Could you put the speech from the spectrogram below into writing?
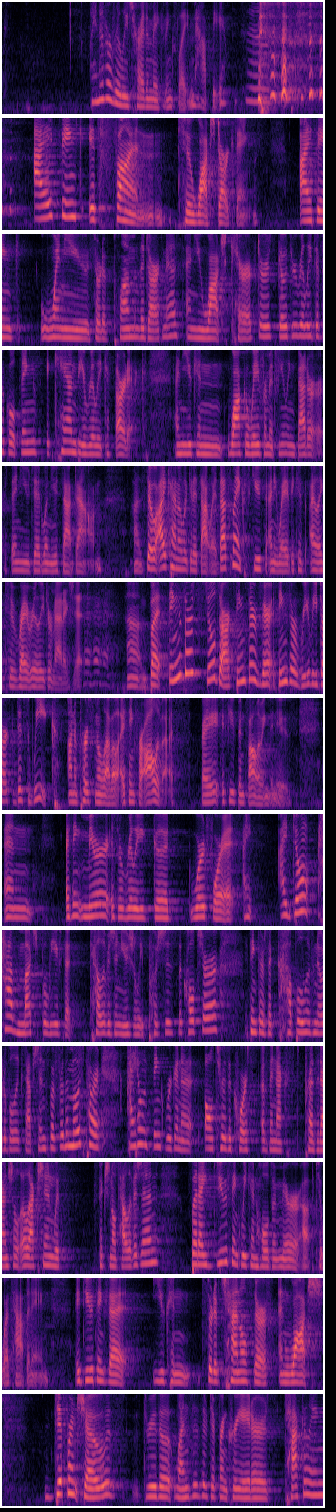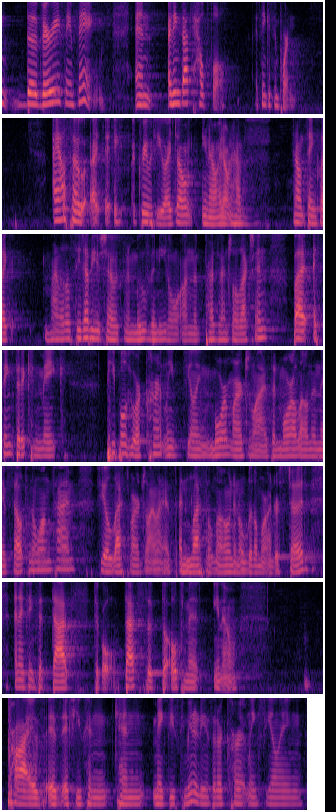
I never really try to make things light and happy. I think it's fun to watch dark things. I think when you sort of plumb the darkness and you watch characters go through really difficult things, it can be really cathartic. And you can walk away from it feeling better than you did when you sat down. Uh, so I kind of look at it that way. That's my excuse anyway, because I like to write really dramatic shit. Um, but things are still dark. Things are very, things are really dark this week on a personal level. I think for all of us, right? If you've been following the news, and I think mirror is a really good word for it. I I don't have much belief that television usually pushes the culture. I think there's a couple of notable exceptions, but for the most part, I don't think we're going to alter the course of the next presidential election with fictional television. But I do think we can hold a mirror up to what's happening. I do think that you can sort of channel surf and watch different shows through the lenses of different creators tackling the very same things. And I think that's helpful. I think it's important. I also I, I agree with you. I don't, you know, I don't have, I don't think like my little CW show is going to move the needle on the presidential election, but I think that it can make people who are currently feeling more marginalized and more alone than they've felt in a long time feel less marginalized and less alone and a little more understood. And I think that that's the goal. That's the, the ultimate, you know, prize is if you can can make these communities that are currently feeling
